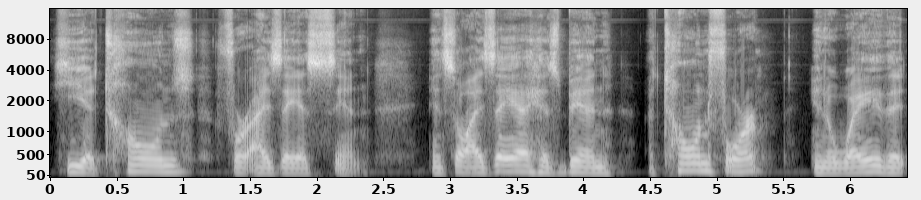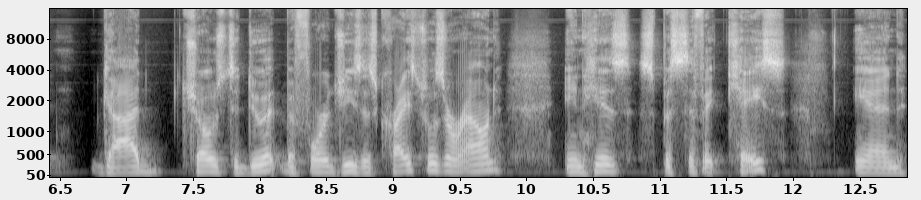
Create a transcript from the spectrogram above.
he atones for Isaiah's sin. And so Isaiah has been atoned for in a way that God chose to do it before Jesus Christ was around in his specific case. And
